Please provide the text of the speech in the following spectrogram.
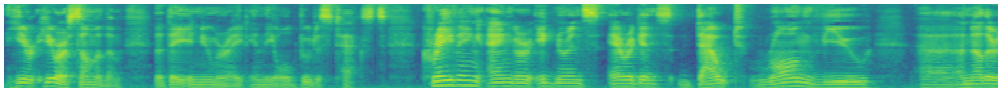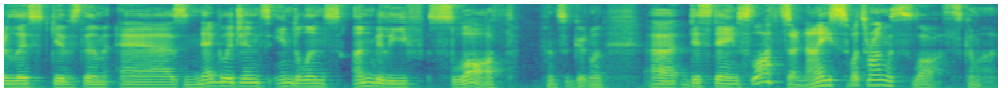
Here, here are some of them that they enumerate in the old Buddhist texts craving, anger, ignorance, arrogance, doubt, wrong view. Uh, another list gives them as negligence, indolence, unbelief, sloth, that's a good one. Uh, disdain. Sloths are nice. What's wrong with sloths? Come on.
